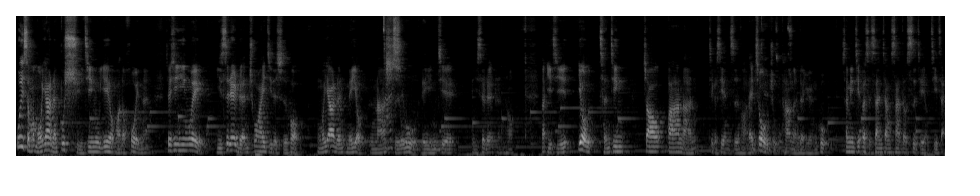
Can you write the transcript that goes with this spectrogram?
为什么摩亚人不许进入耶和华的会呢？就是因为以色列人出埃及的时候，摩押人没有拿食物来迎接以色列人哈、哦，那以及又曾经。招巴兰这个先知哈来咒诅他们的缘故，《上面记》二十三章三到四节有记载，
